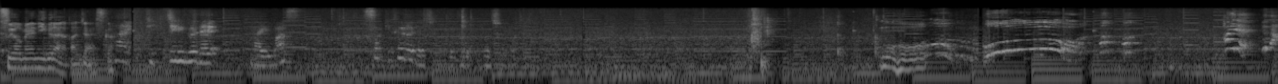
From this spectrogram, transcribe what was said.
強めにぐらいな感じじゃないですか。はい。ピッチングで参ります。さっきフルでしょもうおお入れこれが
